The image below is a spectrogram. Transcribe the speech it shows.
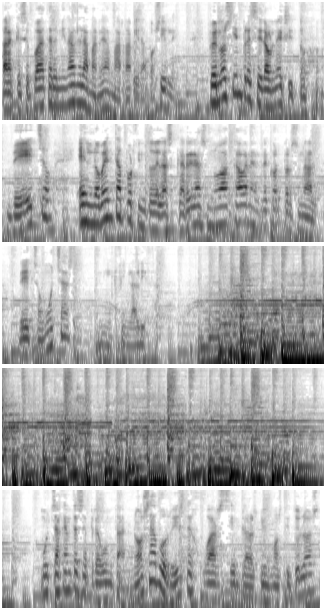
para que se pueda terminar de la manera más rápida posible. Pero no siempre será un éxito. De hecho, el 90% de las carreras no acaban en récord personal. De hecho, muchas ni finalizan. Mucha gente se pregunta, ¿no os aburrís de jugar siempre a los mismos títulos?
